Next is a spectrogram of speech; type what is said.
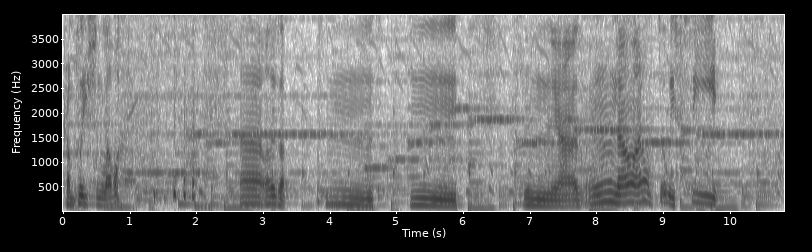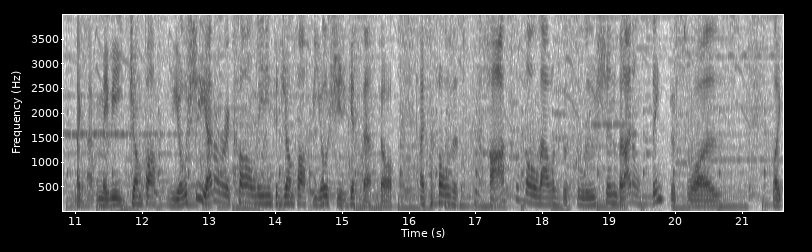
completion level. uh, well, there's a... Hmm... Hmm... yeah, mm, no, I don't really see... Like, uh, maybe jump off Yoshi? I don't recall needing to jump off Yoshi to get that, though. I suppose it's possible that was the solution, but I don't think this was... Like,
